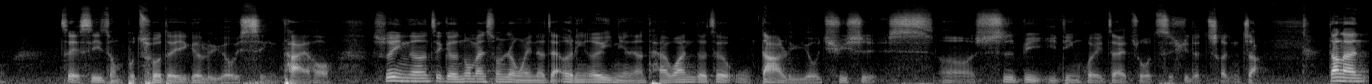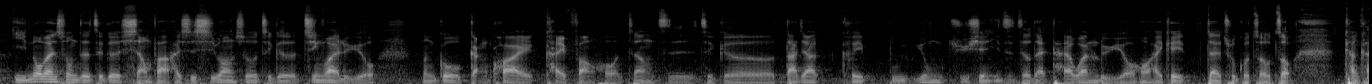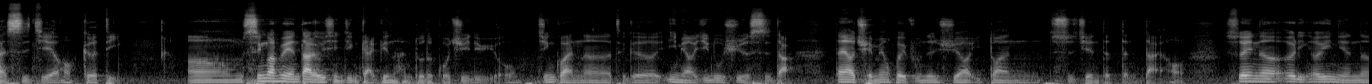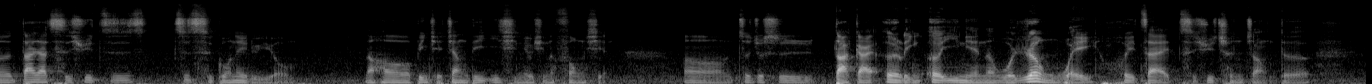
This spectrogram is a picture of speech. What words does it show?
这也是一种不错的一个旅游形态哈。所以呢，这个诺曼松认为呢，在二零二一年呢，台湾的这五大旅游趋势，呃，势必一定会在做持续的成长。当然，以诺曼颂的这个想法，还是希望说这个境外旅游能够赶快开放哦，这样子这个大家可以不用局限一直都在台湾旅游哦，还可以再出国走走，看看世界哦，各地。嗯，新冠肺炎大流行已经改变了很多的国际旅游，尽管呢这个疫苗已经陆续的施打，但要全面恢复，仍需要一段时间的等待哦。所以呢，二零二一年呢，大家持续支支持国内旅游，然后并且降低疫情流行的风险。嗯，这就是大概二零二一年呢，我认为会在持续成长的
